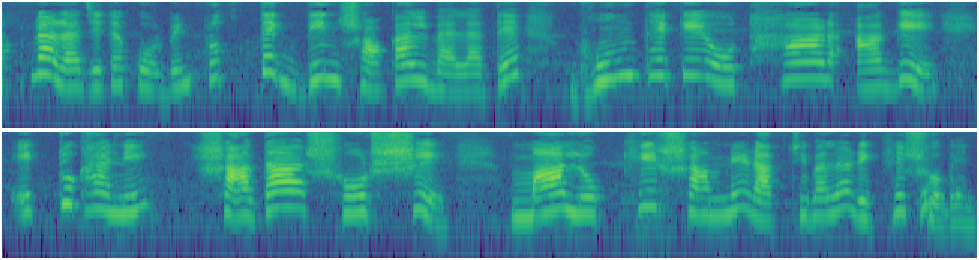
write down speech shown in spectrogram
আপনারা যেটা করবেন, প্রত্যেক দিন সকালবেলাতে ঘুম থেকে ওঠার আগে একটুখানি সাদা সর্ষে মা লক্ষ্মীর সামনে রাত্রিবেলা রেখে শোবেন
